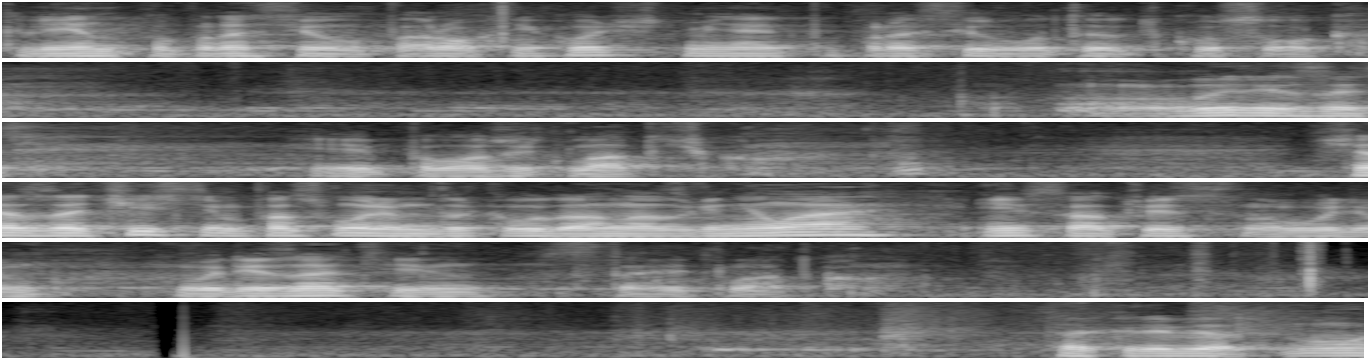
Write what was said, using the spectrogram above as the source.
Клиент попросил, порог не хочет менять, попросил вот этот кусок вырезать и положить латочку. Сейчас зачистим, посмотрим, до куда она сгнила, и, соответственно, будем вырезать и ставить латку. Так, ребят, ну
